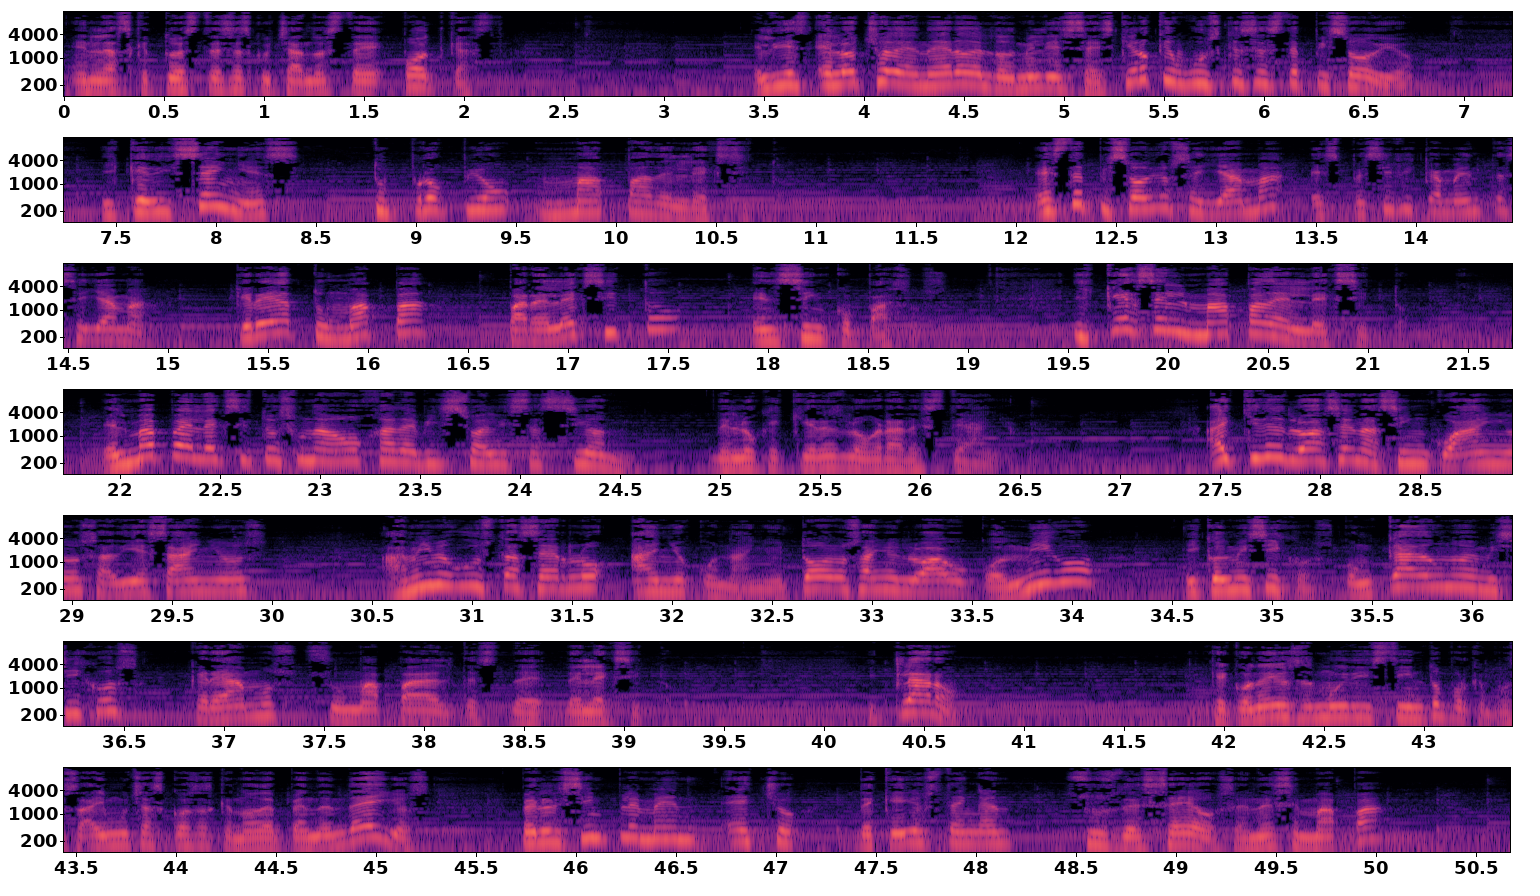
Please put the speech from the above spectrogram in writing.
en las que tú estés escuchando este podcast. El, el 8 de enero del 2016. Quiero que busques este episodio y que diseñes tu propio mapa del éxito. Este episodio se llama, específicamente se llama, Crea tu mapa para el éxito en cinco pasos. ¿Y qué es el mapa del éxito? El mapa del éxito es una hoja de visualización de lo que quieres lograr este año. Hay quienes lo hacen a 5 años, a 10 años. A mí me gusta hacerlo año con año y todos los años lo hago conmigo y con mis hijos. Con cada uno de mis hijos creamos su mapa del, éxito. Y claro, que con ellos es muy distinto porque pues hay muchas cosas que no dependen de ellos. Pero el simple hecho de que ellos tengan sus deseos en ese mapa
